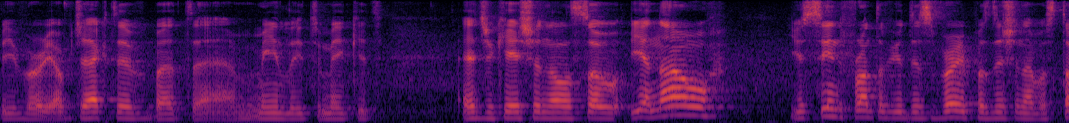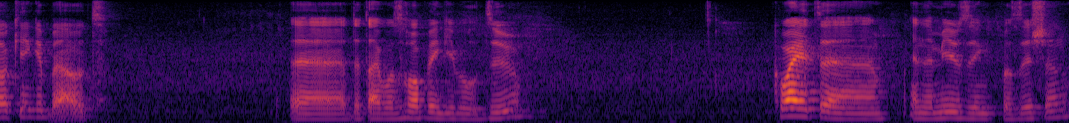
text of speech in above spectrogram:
be very objective, but uh, mainly to make it educational. So yeah, now you see in front of you this very position I was talking about, uh, that I was hoping he will do quite uh, an amusing position.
